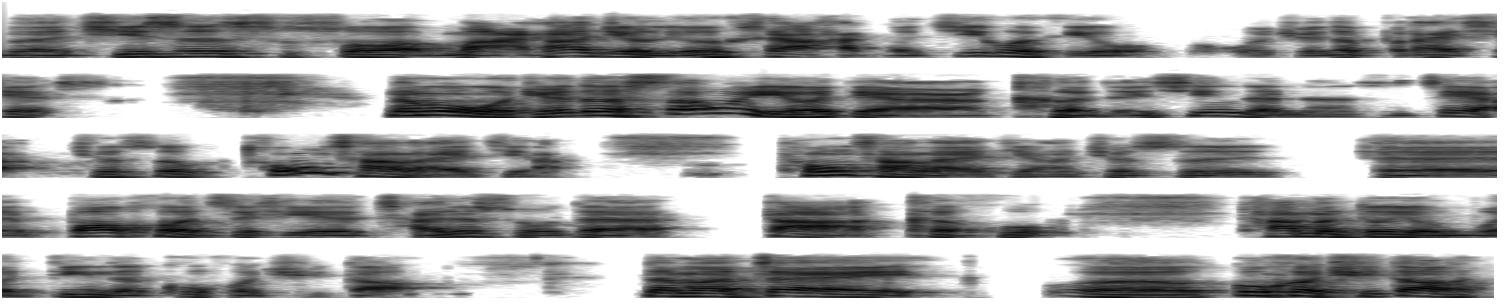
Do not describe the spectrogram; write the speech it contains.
呃，其实是说马上就留下很多机会给我们，我觉得不太现实。那么我觉得稍微有点可能性的呢是这样，就是通常来讲，通常来讲就是呃，包括这些成熟的大客户，他们都有稳定的供货渠道。那么在呃供货渠道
